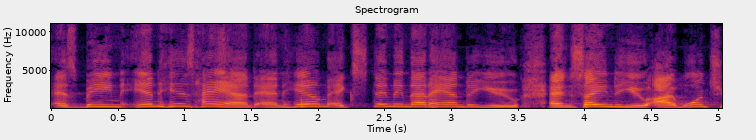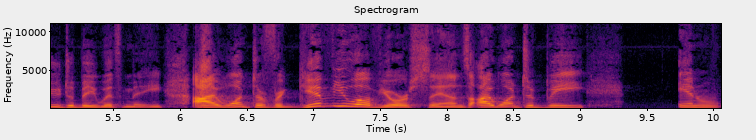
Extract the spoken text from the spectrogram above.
as being in his hand and him extending that hand to you and saying to you i want you to be with me. I want to forgive you of your sins. I want to be in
